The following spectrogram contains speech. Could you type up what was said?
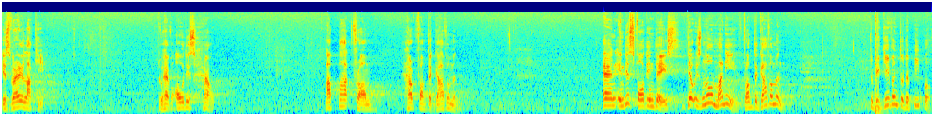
is very lucky to have all this help. Apart from help from the government. And in these 14 days, there is no money from the government to be given to the people.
